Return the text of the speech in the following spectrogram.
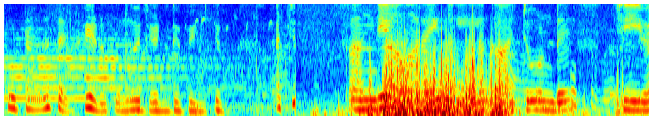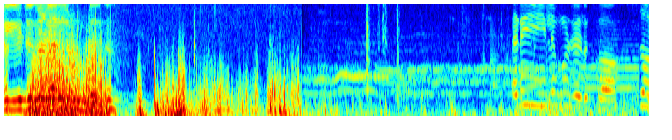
കൂട്ടാതെ സെൽഫി എടുക്കുന്നു രണ്ട് പേരും. അച്ഛൻ സന്ധ്യ ആവാറായി നല്ല കാറ്റും ഉണ്ട് ചീവീടുകളെല്ലാം ഉണ്ട്. എടുക്കോ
